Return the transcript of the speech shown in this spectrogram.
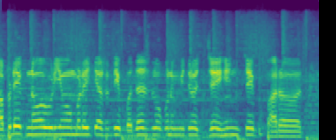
આપણે એક નવા વિડીયોમાં મળી ત્યાં સુધી બધા જ લોકોને મિત્રો, જય હિન્દ, જય ભારત.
